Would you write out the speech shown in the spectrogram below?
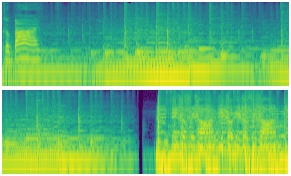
goodbye. Eco freak on, eco eco freak on.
